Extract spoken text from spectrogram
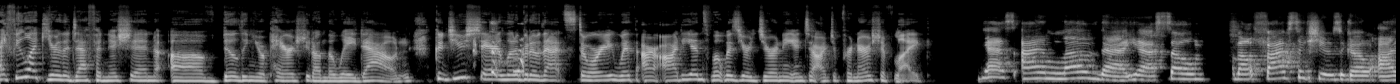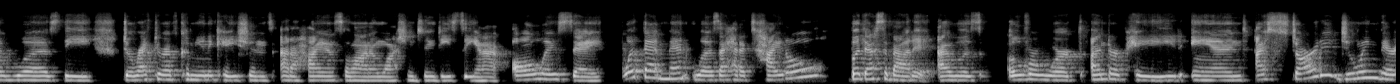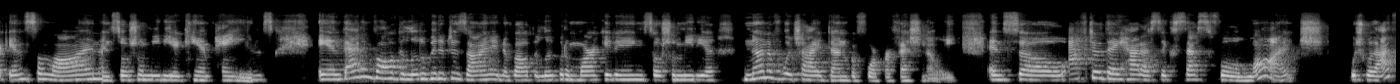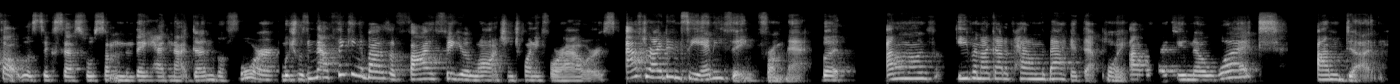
I feel like you're the definition of building your parachute on the way down. Could you share a little bit of that story with our audience? What was your journey into entrepreneurship like? Yes, I love that. Yeah. So about five, six years ago, I was the director of communications at a high end salon in Washington, D.C. And I always say what that meant was I had a title, but that's about it. I was overworked, underpaid, and I started doing their in salon and social media campaigns. And that involved a little bit of design, it involved a little bit of marketing, social media, none of which I had done before professionally. And so after they had a successful launch, which what I thought was successful, something that they had not done before, which was now thinking about as a five figure launch in 24 hours. After I didn't see anything from that, but I don't know if even I got a pat on the back at that point. I was like, you know what? I'm done.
